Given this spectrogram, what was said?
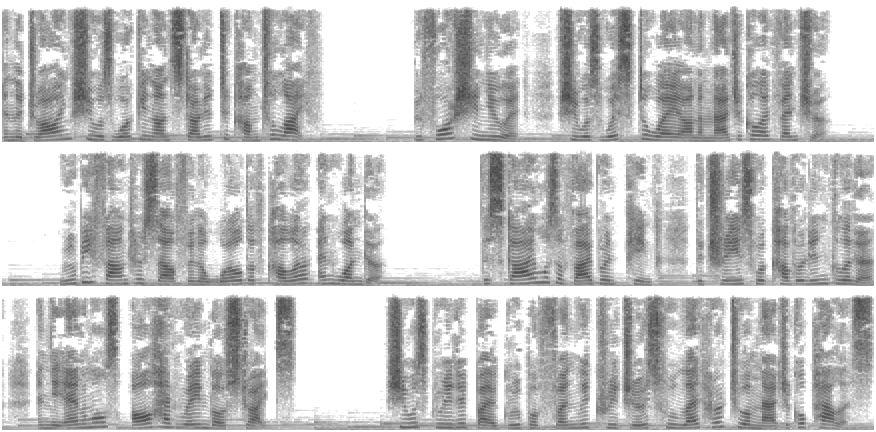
and the drawing she was working on started to come to life. Before she knew it, she was whisked away on a magical adventure. Ruby found herself in a world of color and wonder. The sky was a vibrant pink, the trees were covered in glitter, and the animals all had rainbow stripes. She was greeted by a group of friendly creatures who led her to a magical palace.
